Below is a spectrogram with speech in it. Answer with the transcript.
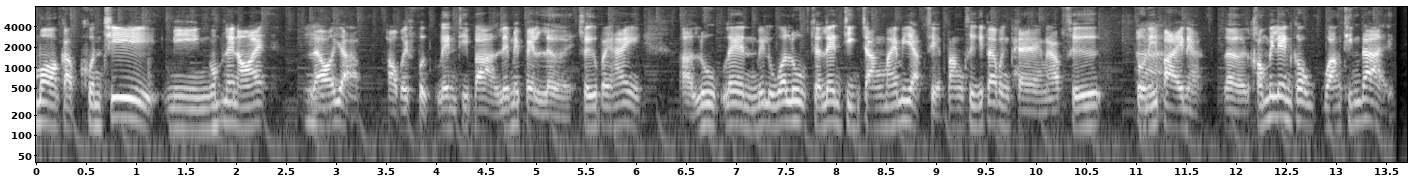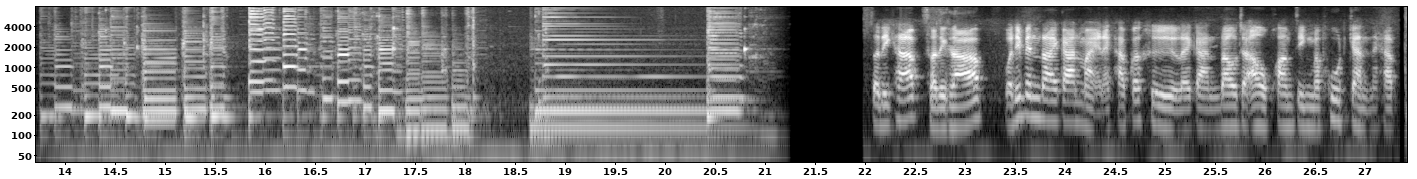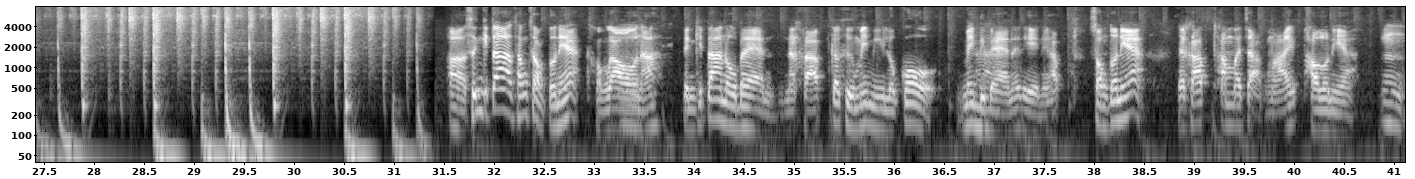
เหมาะกับคนที่มีงบน้อยอืมๆแล้วอยากเอาไปฝึกเล่นที่บ้านเล่นไม่เป็นเลย ซื้อไปให้เอ่อลูกเล่น ไม่รู้ว่าลูกจะเล่นจริงจังไหมไม่อยากเสียตังค์ซื้อกีตาร์แพงๆนะครับ ซื้อตัวนี้ไปเนี่ยเออเขาไม่เล่นก็วางทิ้งได้สวัสดีครับ สวัสดีครับ วันนี้เป็นรายการใหม่นะครับ ก็คือรายการเราจะเอาความจริงมาพูดกันนะครับ อ่าซึ่งกีตาร์ทั้งสองตัวเนี้ยของเรานะ เป็นกีตาร์โนแบรนด์นะครับ ก็คือไม่มีโลโก้ไม่มีอ่าแบรนด์นั่นเองนะครับสองตัวเนี้ยนะครับทำมาจากไม้พาวโลเนียอืม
